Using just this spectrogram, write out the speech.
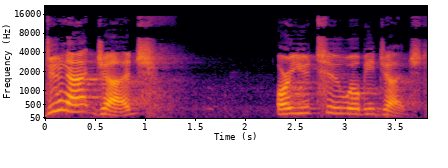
Do not judge, or you too will be judged.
